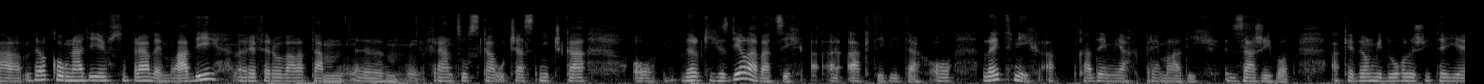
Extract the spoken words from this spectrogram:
a veľkou nádejou sú práve mladí. Referovala tam francúzska účastnička o veľkých vzdelávacích aktivitách, o letných akadémiách pre mladých za život. Aké veľmi dôležité je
